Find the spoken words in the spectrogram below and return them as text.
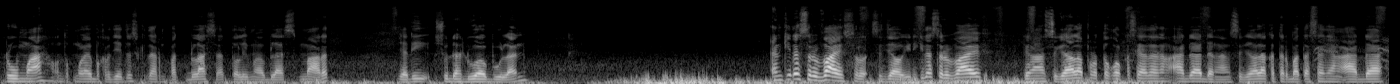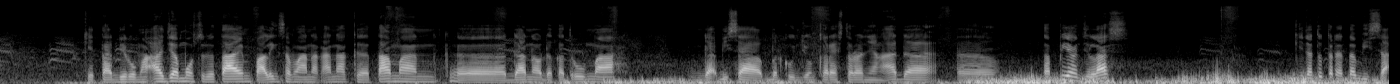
rumah untuk mulai bekerja itu sekitar 14 atau 15 Maret. Jadi sudah dua bulan. Dan kita survive sejauh ini. Kita survive dengan segala protokol kesehatan yang ada dengan segala keterbatasan yang ada kita di rumah aja most of time paling sama anak-anak ke taman ke danau dekat rumah. Nggak bisa berkunjung ke restoran yang ada uh, tapi yang jelas kita tuh ternyata bisa.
